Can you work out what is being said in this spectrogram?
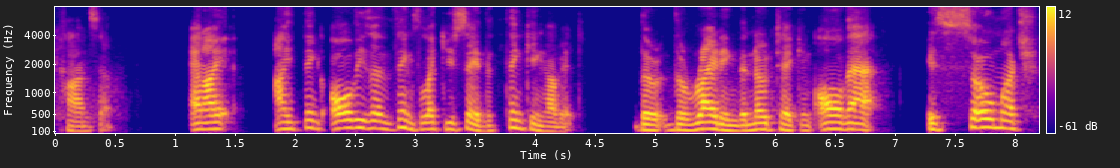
concept. And I I think all these other things, like you say, the thinking of it, the the writing, the note taking, all that is so much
